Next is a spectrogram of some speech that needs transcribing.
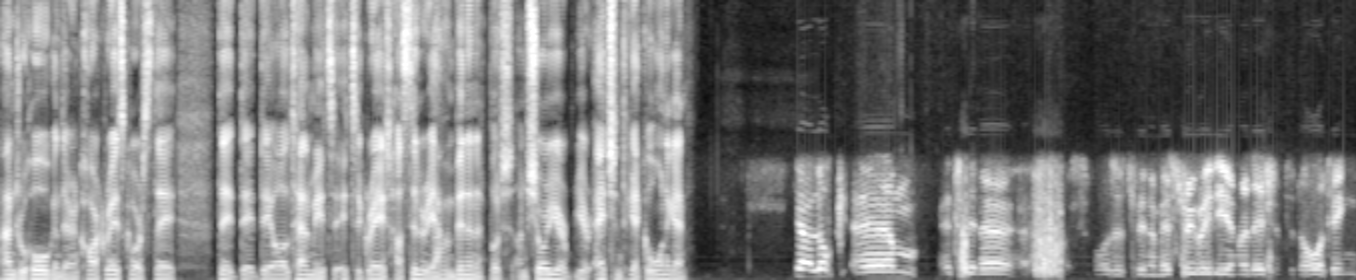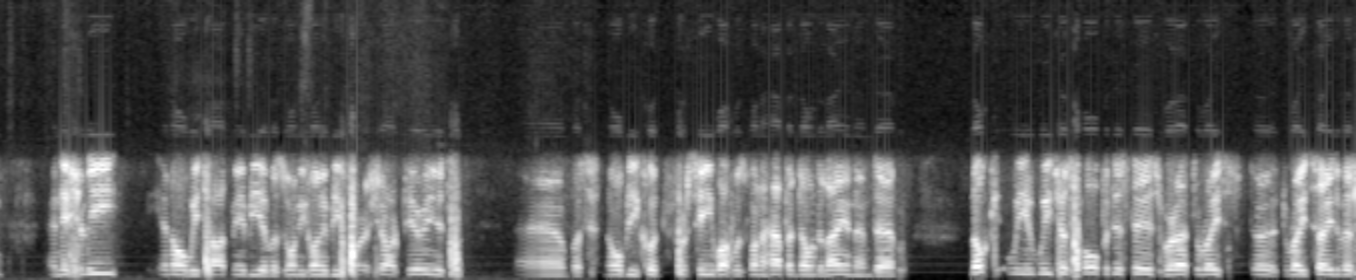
Andrew Hogan there in Cork Racecourse. They, they they they all tell me it's it's a great hostelry. I haven't been in it, but I'm sure you're you're etching to get going again. Yeah, look, um, it's been a, I suppose it's been a mystery really in relation to the whole thing. Initially, you know, we thought maybe it was only going to be for a short period, uh, but nobody could foresee what was going to happen down the line. And uh, look, we we just hope at this stage we're at the right the, the right side of it.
